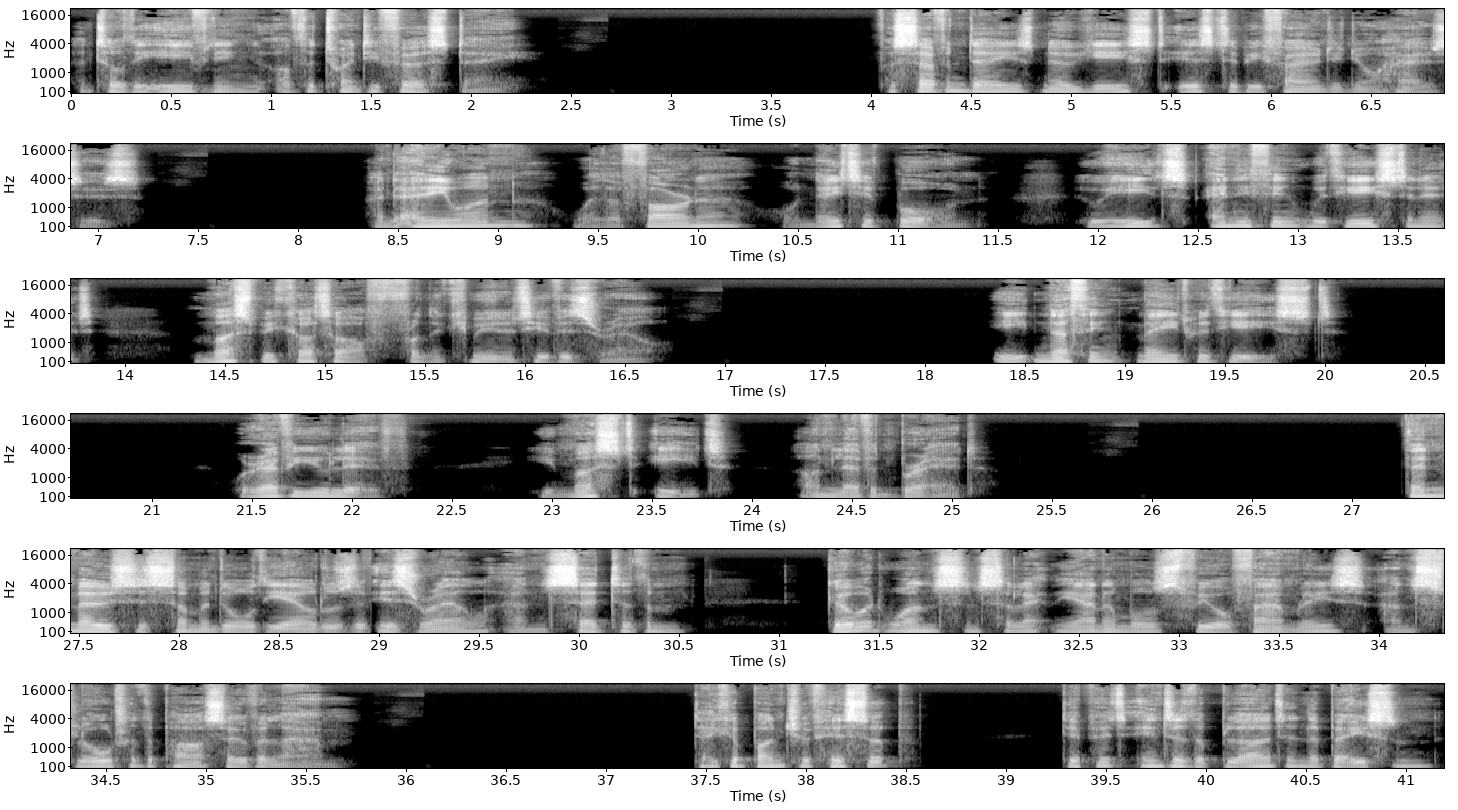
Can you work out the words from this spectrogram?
until the evening of the twenty first day. For seven days no yeast is to be found in your houses, and anyone, whether foreigner or native born, who eats anything with yeast in it must be cut off from the community of Israel. Eat nothing made with yeast. Wherever you live, you must eat unleavened bread. Then Moses summoned all the elders of Israel and said to them, Go at once and select the animals for your families and slaughter the Passover lamb. Take a bunch of hyssop, dip it into the blood in the basin,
